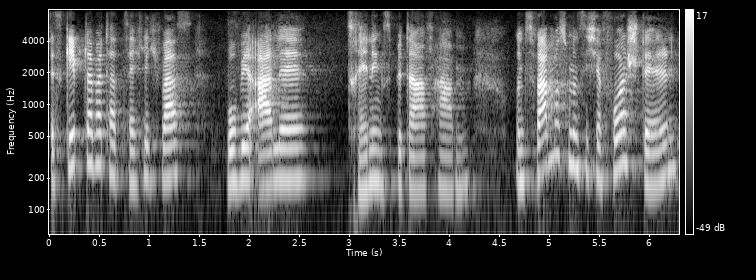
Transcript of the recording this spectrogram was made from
Es gibt aber tatsächlich was, wo wir alle Trainingsbedarf haben. Und zwar muss man sich ja vorstellen,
